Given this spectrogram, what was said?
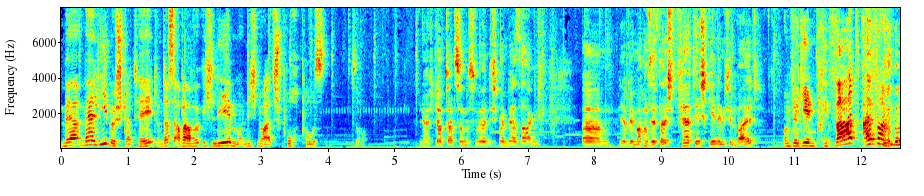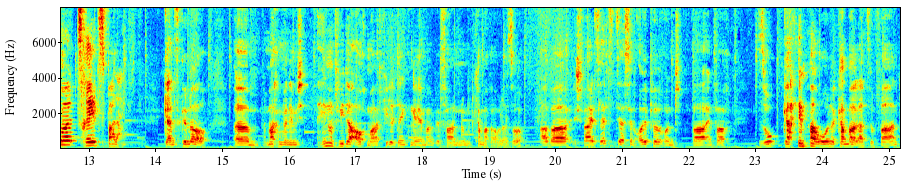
mehr, mehr Liebe statt Hate und das aber wirklich leben und nicht nur als Spruch posten. So. Ja, ich glaube, dazu müssen wir nicht mehr mehr sagen. Ähm, ja, wir machen uns jetzt gleich fertig, gehen nämlich in den Wald. Und wir gehen privat einfach nur Trails ballern. Ganz genau. Ähm, machen wir nämlich hin und wieder auch mal. Viele denken ja immer, wir fahren nur mit Kamera oder so. Aber ich war jetzt letztes Jahr in Olpe und war einfach so geil, mal ohne Kamera zu fahren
